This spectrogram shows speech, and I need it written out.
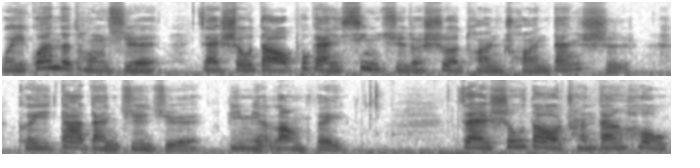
围观的同学在收到不感兴趣的社团传单时，可以大胆拒绝，避免浪费。在收到传单后，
